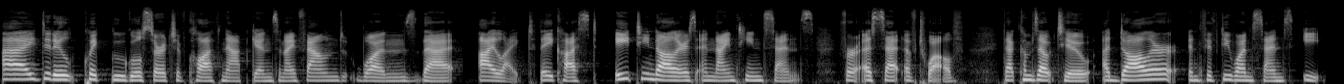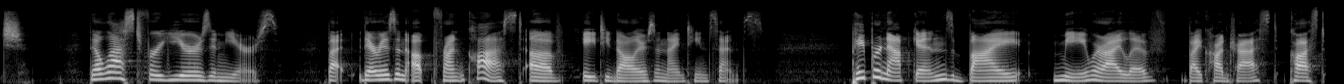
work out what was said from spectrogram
I did a quick Google search of cloth napkins and I found ones that I liked. They cost $18.19 for a set of 12. That comes out to $1.51 each. They'll last for years and years, but there is an upfront cost of $18.19. Paper napkins by me, where I live, by contrast, cost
